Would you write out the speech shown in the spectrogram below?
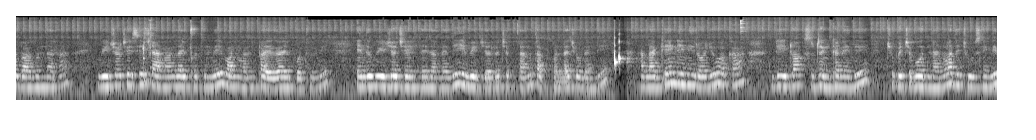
అందరూ బాగున్నారా? వీడియో చేసి ఛానల్ అయిపోతుంది. వన్ మంత్ పైగా అయిపోతుంది. ఎందుకు వీడియో చేయలేదు అన్నది ఈ వీడియోలో చెప్తాను. తప్పకుండా చూడండి. అలాగే నేను ఈరోజు ఒక డీటాక్స్ డ్రింక్ అనేది చూపించబోతున్నాను. అది చూసింది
